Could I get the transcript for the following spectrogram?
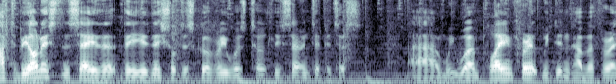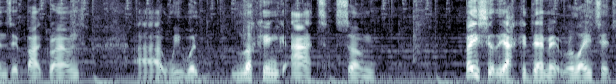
have to be honest and say that the initial discovery was totally serendipitous. Um, we weren't playing for it, we didn't have a forensic background. Uh, we were looking at some basically academic related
